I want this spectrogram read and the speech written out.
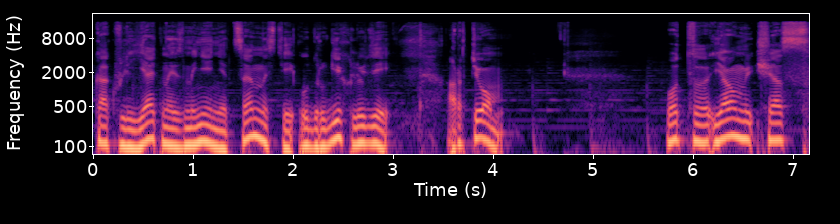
как влиять на изменение ценностей у других людей. Артем, вот э, я вам сейчас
